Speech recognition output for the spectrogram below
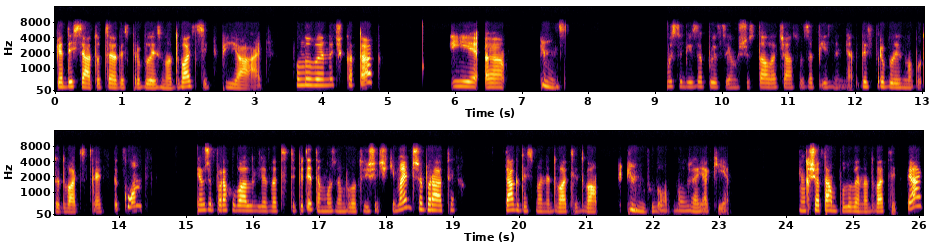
50, то це десь приблизно 25 половиночка, так? І е, ми собі записуємо, що стало часу запізнення десь приблизно буде 25 секунд. Я вже порахувала для 25, там можна було трішечки менше брати. Так, десь в мене 22 було, ну вже як є. Якщо там половина 25,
